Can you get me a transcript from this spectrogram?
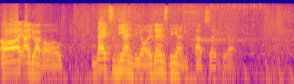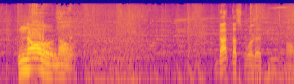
Uh, I, I do have all. That's the end, yo. It is the end. That's like, yeah. No, no. That that's worded. Oh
